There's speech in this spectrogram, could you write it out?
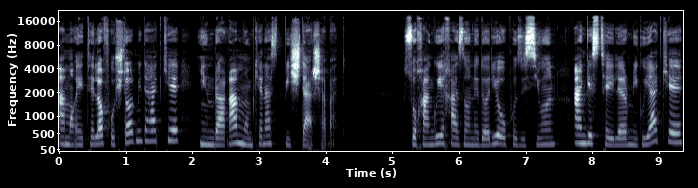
اما ائتلاف هشدار می دهد که این رقم ممکن است بیشتر شود. سخنگوی خزانه‌داری اپوزیسیون انگس تیلر می‌گوید که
